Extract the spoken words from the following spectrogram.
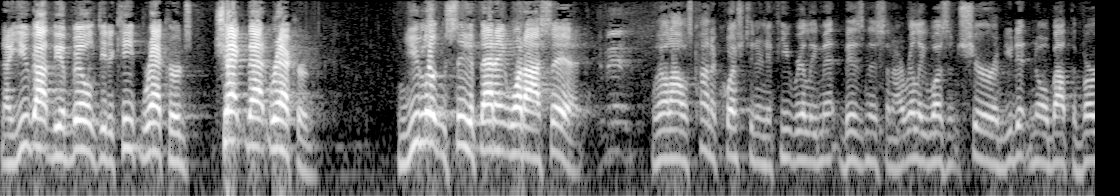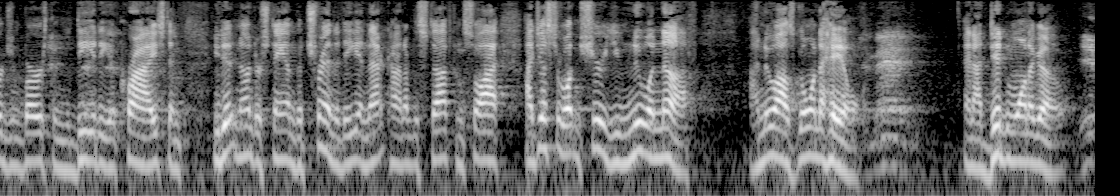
Now, you got the ability to keep records. Check that record. And you look and see if that ain't what I said. Amen. Well, I was kind of questioning if you really meant business, and I really wasn't sure, and you didn't know about the virgin birth and the deity of Christ, and you didn't understand the Trinity and that kind of stuff. And so I, I just wasn't sure you knew enough. I knew I was going to hell. Amen and I didn't want to go. Amen.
